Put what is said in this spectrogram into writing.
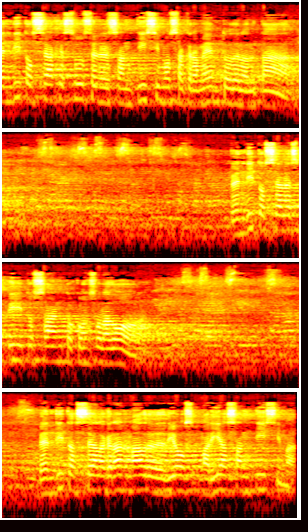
Bendito sea Jesús en el santísimo sacramento del altar. Bendito sea el Espíritu Santo Consolador. Bendita sea la gran Madre de Dios, María Santísima.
